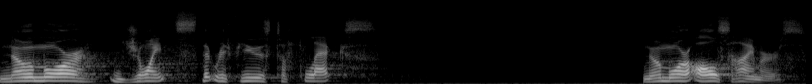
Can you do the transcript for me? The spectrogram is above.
No more joints that refuse to flex. No more Alzheimer's.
